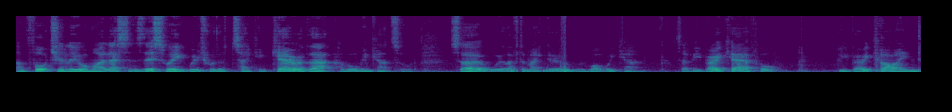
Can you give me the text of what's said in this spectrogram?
Unfortunately all my lessons this week which would have taken care of that have all been cancelled. So we'll have to make do with what we can. So be very careful, be very kind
